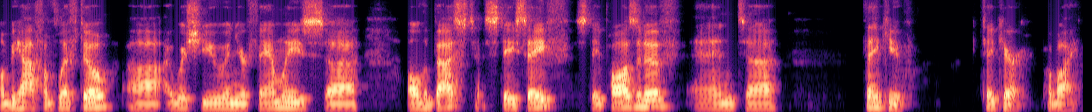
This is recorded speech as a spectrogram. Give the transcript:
On behalf of Liftow, uh, I wish you and your families uh, all the best. Stay safe, stay positive, and uh, thank you. Take care. Bye bye.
